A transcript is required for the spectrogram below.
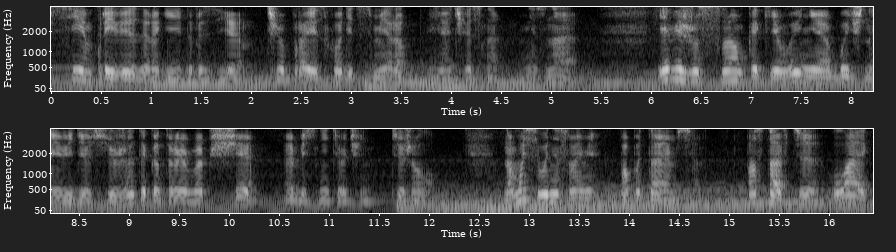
Всем привет, дорогие друзья! Что происходит с миром, я честно не знаю. Я вижу сам, как и вы, необычные видеосюжеты, которые вообще объяснить очень тяжело. Но мы сегодня с вами попытаемся. Поставьте лайк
